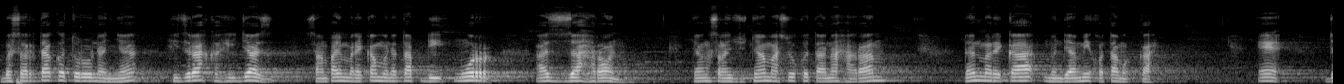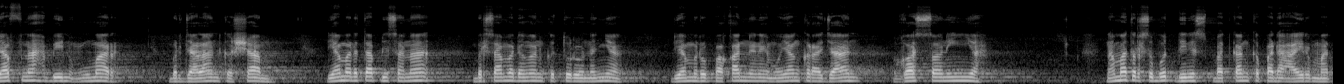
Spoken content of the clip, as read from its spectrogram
Beserta keturunannya hijrah ke Hijaz sampai mereka menetap di Mur Az-Zahron yang selanjutnya masuk ke tanah haram dan mereka mendiami kota Mekah. E. Jafnah bin Umar berjalan ke Syam. Dia menetap di sana bersama dengan keturunannya. Dia merupakan nenek moyang kerajaan Ghassaniyah. Nama tersebut dinisbatkan kepada air mat,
